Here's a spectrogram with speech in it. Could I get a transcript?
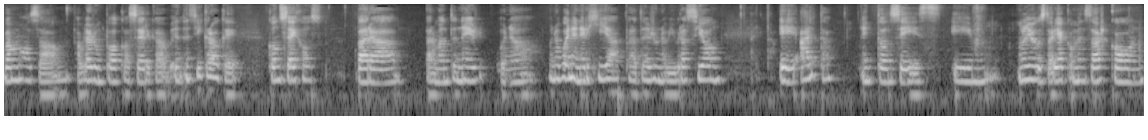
vamos a hablar un poco acerca, en, sí creo que consejos para, para mantener una, una, buena energía, para tener una vibración eh, alta. Entonces, eh, a mí me gustaría comenzar con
